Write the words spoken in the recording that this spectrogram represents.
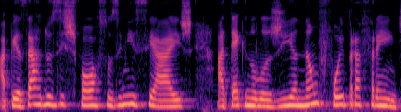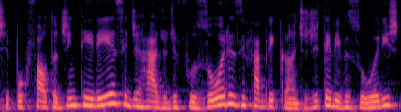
Apesar dos esforços iniciais, a tecnologia não foi para frente por falta de interesse de radiodifusores e fabricantes de televisores,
